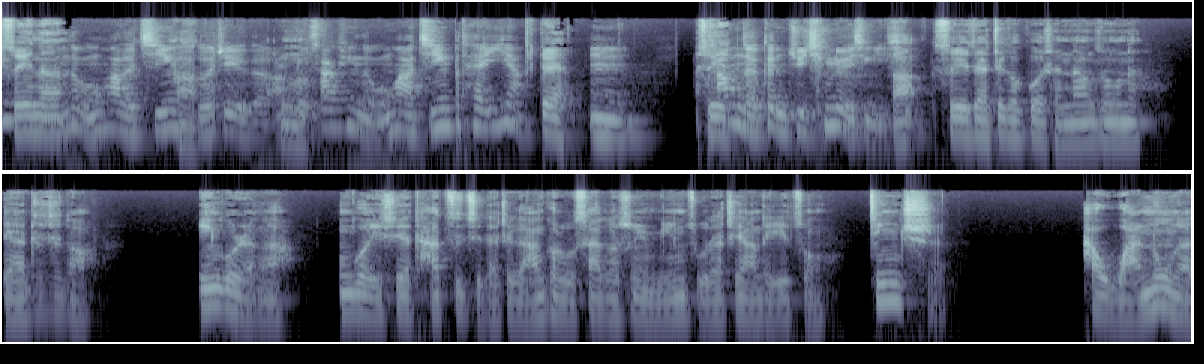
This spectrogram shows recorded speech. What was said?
所以呢我们的文化的基因和这个昂格鲁萨克逊的文化基因不太一样。对嗯，所以他们的更具侵略性一些。啊，所以在这个过程当中呢，大家都知道，英国人啊通过一些他自己的这个昂格鲁萨克逊民族的这样的一种矜持，他玩弄了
